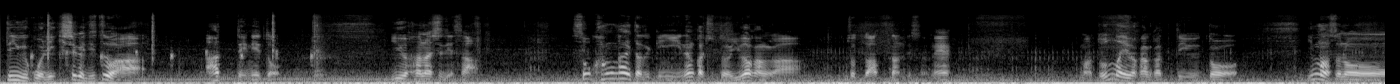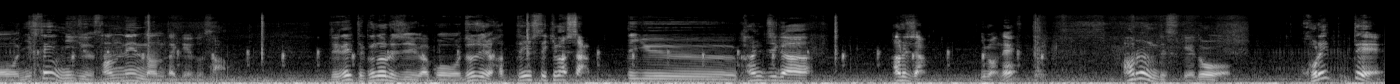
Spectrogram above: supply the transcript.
っていう、こう、歴史が実はあってね、と。いう話でさ、そう考えたときに、なんかちょっと違和感が、ちょっとあったんですよね。まあ、どんな違和感かっていうと、今その、2023年なんだけどさ、でね、テクノロジーがこう、徐々に発展してきました。っていう感じがあるじゃん。今ね。あるんですけど、これって、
